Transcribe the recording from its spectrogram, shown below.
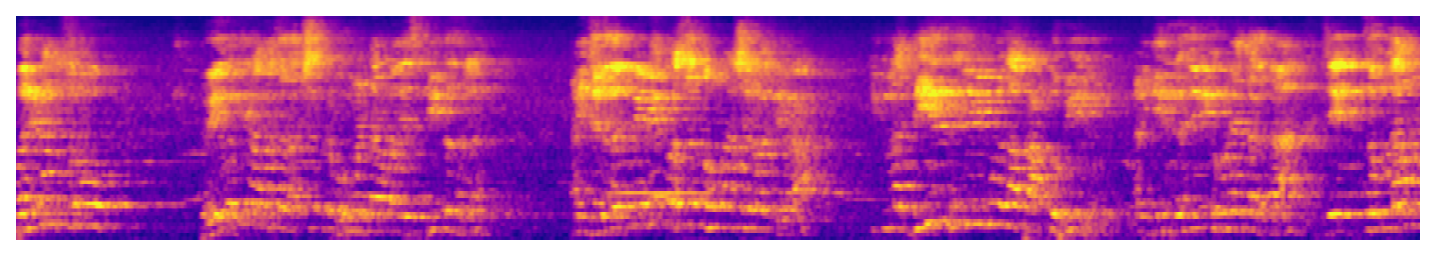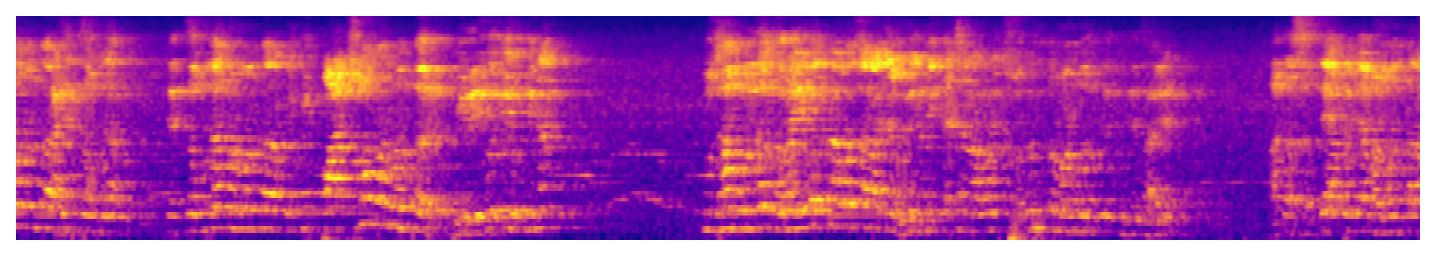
परिणाम स्वरूप रेवती नावाचं नक्षत्र भूमंडळामध्ये स्थित झालं. आणि जगदत्तेने प्रसन्न होऊन आशीर्वाद केला की तुला दीर्घजीवी मुलगा प्राप्त होईल. आणि दीर्घजीवी होण्याकरता जे चौदा मनवंतर आहेत चौदा त्या चौदा मनवंतरापैकी पाचवं मनवंतर ही रेवती होती ना? तुझा मुलगा रैवत नावाचा राजा होईल आणि त्याच्या नावाने स्वतंत्र मनवंतर तिथे झाले. आता सध्या आपण ज्या मनवंतरा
